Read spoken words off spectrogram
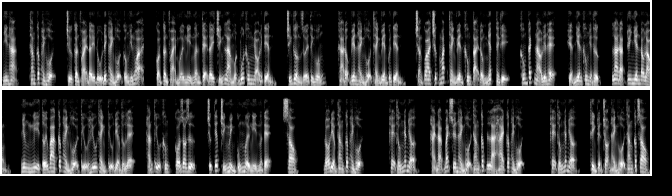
Nhìn hạ thăng cấp hành hội, trừ cần phải đầy đủ đích hành hội cống hiến ngoại, còn cần phải mười nghìn ngân tệ, đây chính là một bút không nhỏ đích tiền, chính thường dưới tình huống, khả động viên hành hội thành viên quyên tiền, chẳng qua trước mắt thành viên không tại đồng nhất thành thị, không cách nào liên hệ, hiển nhiên không hiện thực. La đạt tuy nhiên đau lòng, nhưng nghĩ tới ba cấp hành hội tiểu hữu thành tiểu điểm thường lệ, hắn tiểu không có do dự, trực tiếp chính mình cũng mười nghìn ngân tệ. Sau đó điểm thăng cấp hành hội. Hệ thống nhắc nhở, hải nạp bách xuyên hành hội thăng cấp là hai cấp hành hội. Hệ thống nhắc nhở, thỉnh tuyển chọn hành hội thăng cấp sau,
